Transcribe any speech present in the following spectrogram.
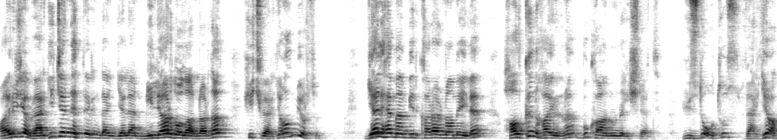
Ayrıca vergi cennetlerinden gelen milyar dolarlardan hiç vergi almıyorsun. Gel hemen bir kararname ile halkın hayrına bu kanunu işlet. Yüzde otuz vergi al.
